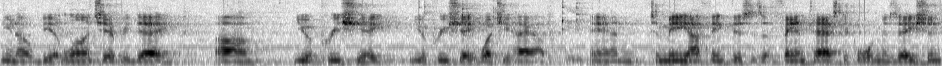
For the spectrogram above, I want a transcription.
you know, be at lunch every day. Um, you appreciate you appreciate what you have. And to me, I think this is a fantastic organization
